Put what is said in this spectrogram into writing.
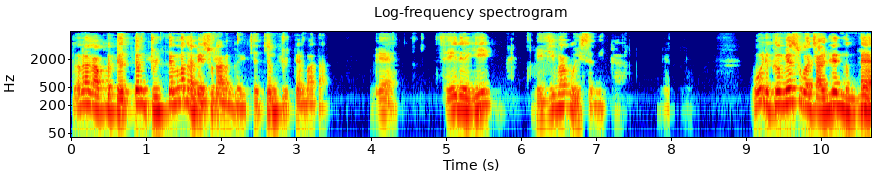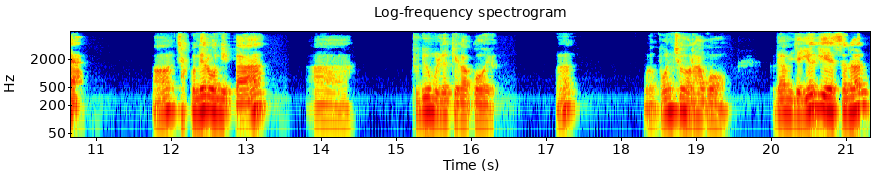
떠나갖고 저점 줄 때마다 매수라는 거예요. 저점 줄 때마다. 왜? 세력이 매집하고 있으니까. 오히려 그 매수가 잘 됐는데, 어, 자꾸 내려오니까, 아, 두려움을 느껴갖고, 어? 뭐 본청을 하고 그 다음에 이제 여기에서는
